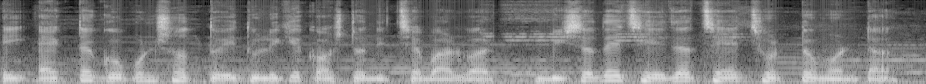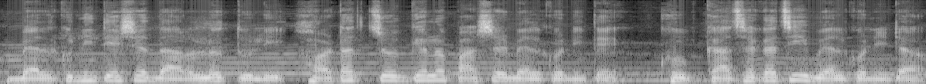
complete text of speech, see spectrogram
এই একটা গোপন সত্যই তুলিকে কষ্ট দিচ্ছে বারবার। বিষাদে ছেয়ে যাচ্ছে ছোট্ট মনটা। ব্যালকনিতে এসে দাঁড়াল তুলি। হঠাৎ চোখ গেল পাশের ব্যালকনিতে। খুব কাছাকাছি ব্যালকনিটা।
